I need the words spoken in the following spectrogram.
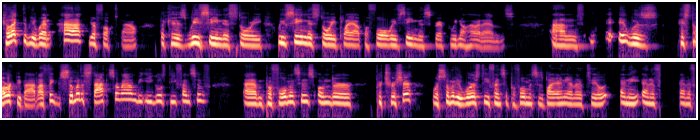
collectively went ha you're fucked now because we've seen this story. We've seen this story play out before. We've seen this script. We know how it ends. And it, it was historically bad. I think some of the stats around the Eagles' defensive um, performances under Patricia were some of the worst defensive performances by any NFL, any NF, NF,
